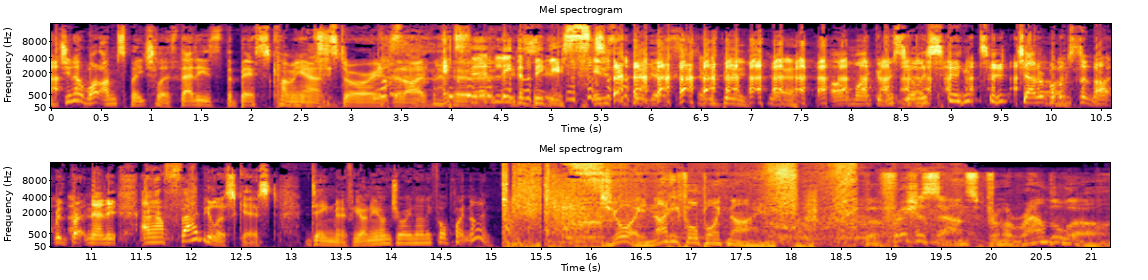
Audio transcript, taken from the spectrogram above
I, do you know what? I'm speechless. That is the best coming out story that I've heard. It's certainly the It's- biggest. It is the biggest. it was big. Yeah. Oh my goodness, you're listening to Chatterbox tonight with Brett and Andy and our fabulous guest, Dean Murphy, only on Joy 94.9. Joy 94.9. The freshest sounds from around the world.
